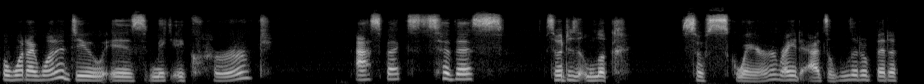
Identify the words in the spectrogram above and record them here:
But what I want to do is make a curved aspect to this so it doesn't look so square, right? It adds a little bit of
